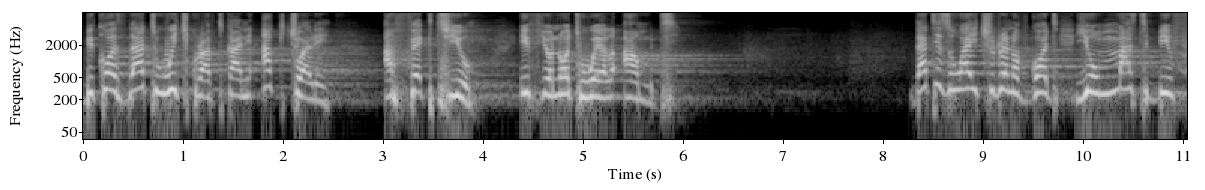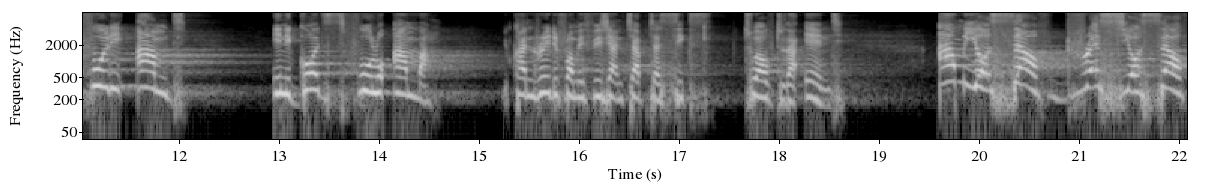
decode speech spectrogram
because that witchcraft can actually affect you if you're not well armed. That is why, children of God, you must be fully armed in God's full armor. You can read from Ephesians chapter 6, 12 to the end. Arm yourself, dress yourself,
